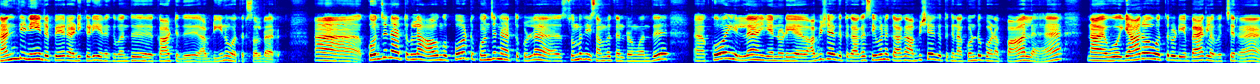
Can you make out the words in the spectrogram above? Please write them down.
நந்தினின்ற பேர் அடிக்கடி எனக்கு வந்து காட்டுது அப்படின்னு ஒருத்தர் சொல்கிறாரு கொஞ்ச நேரத்துக்குள்ளே அவங்க போட்டு கொஞ்ச நேரத்துக்குள்ளே சுமதி சம்பத்துன்றவங்க வந்து கோயிலில் என்னுடைய அபிஷேகத்துக்காக சிவனுக்காக அபிஷேகத்துக்கு நான் கொண்டு போன பாலை நான் ஓ- யாரோ ஒருத்தருடைய பேக்கில் வச்சிடுறேன்.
